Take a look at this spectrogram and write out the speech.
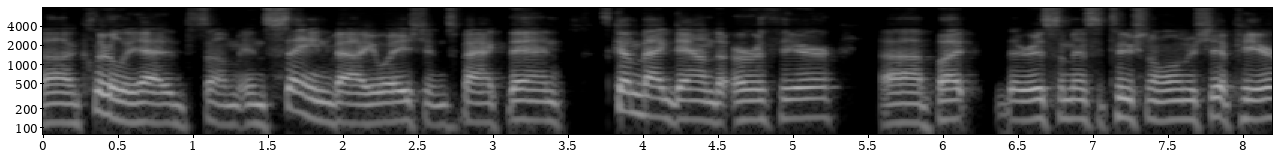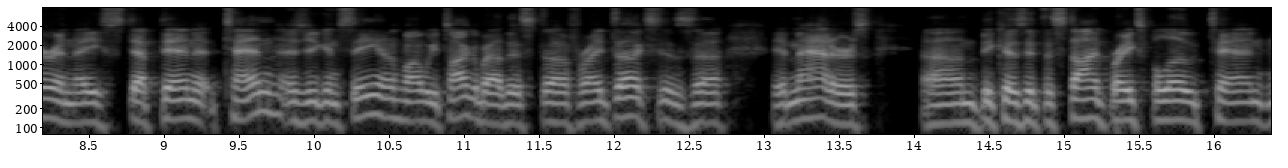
Uh, clearly had some insane valuations back then. It's come back down to earth here. Uh, but there is some institutional ownership here, and they stepped in at 10, as you can see. And why we talk about this stuff, right, Ducks, is uh, it matters um, because if the stock breaks below 10,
